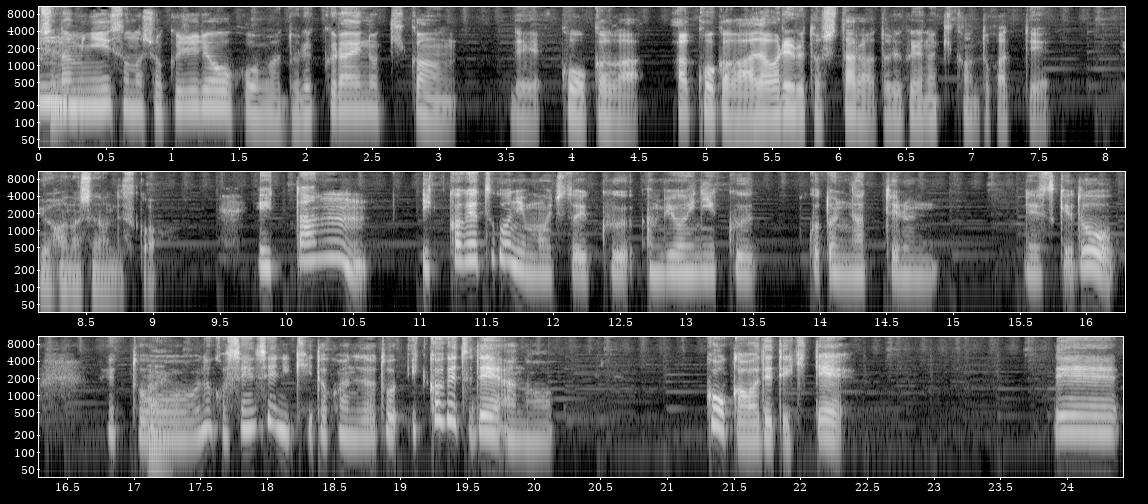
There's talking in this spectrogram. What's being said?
ちなみにその食事療法はどれくらいの期間で効果があ効果が現れるとしたら、どれくらいの期間とかっていう話なんですか？一旦、1ヶ月後にもう一度行く、あ病院に行くことになってるんですけど、えっと、はなんか先生に聞いた感じだと、1ヶ月で、あの、効果は出てきて、で、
